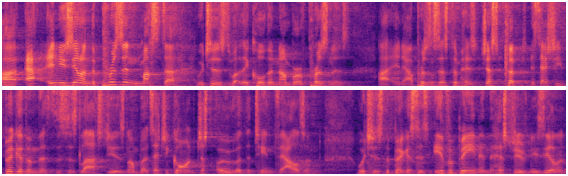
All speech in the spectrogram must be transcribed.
Uh, in New Zealand, the prison muster, which is what they call the number of prisoners, uh, in our prison system has just clipped. It's actually bigger than this. This is last year's number. It's actually gone just over the 10,000, which is the biggest it's ever been in the history of New Zealand.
